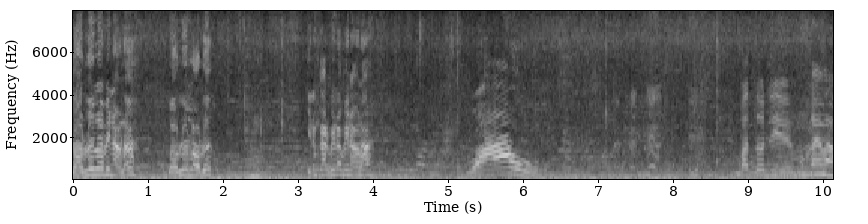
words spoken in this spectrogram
หลอบลึกแล้วพี่น้องเนอะหลอบลึกหลอบลึกอืมกินน้ำกันพี่น้องพี่น้องนะว้าวบอตุนนี่ไม่ค่อยเบา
